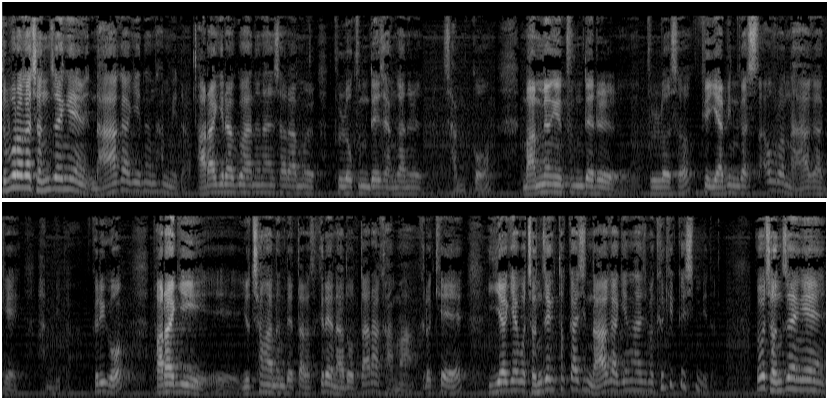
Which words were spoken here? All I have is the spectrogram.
드보라가 전쟁에 나아가기는 합니다. 바락이라고 하는 한 사람을 불러 군대 장관을 삼고 만 명의 군대를 불러서 그 야빈과 싸우러 나아가게 합니다. 그리고 바락이 요청하는 데 따라서 그래 나도 따라가마 그렇게 이야기하고 전쟁터까지 나아가기는 하지만 그게 끝입니다. 그 전쟁에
